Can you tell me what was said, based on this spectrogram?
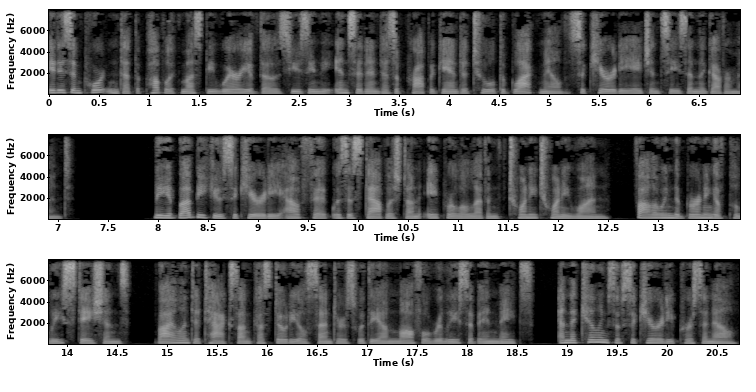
it is important that the public must be wary of those using the incident as a propaganda tool to blackmail the security agencies and the government. The Ebube Agu security outfit was established on April 11, 2021, following the burning of police stations, violent attacks on custodial centers with the unlawful release of inmates, and the killings of security personnel,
